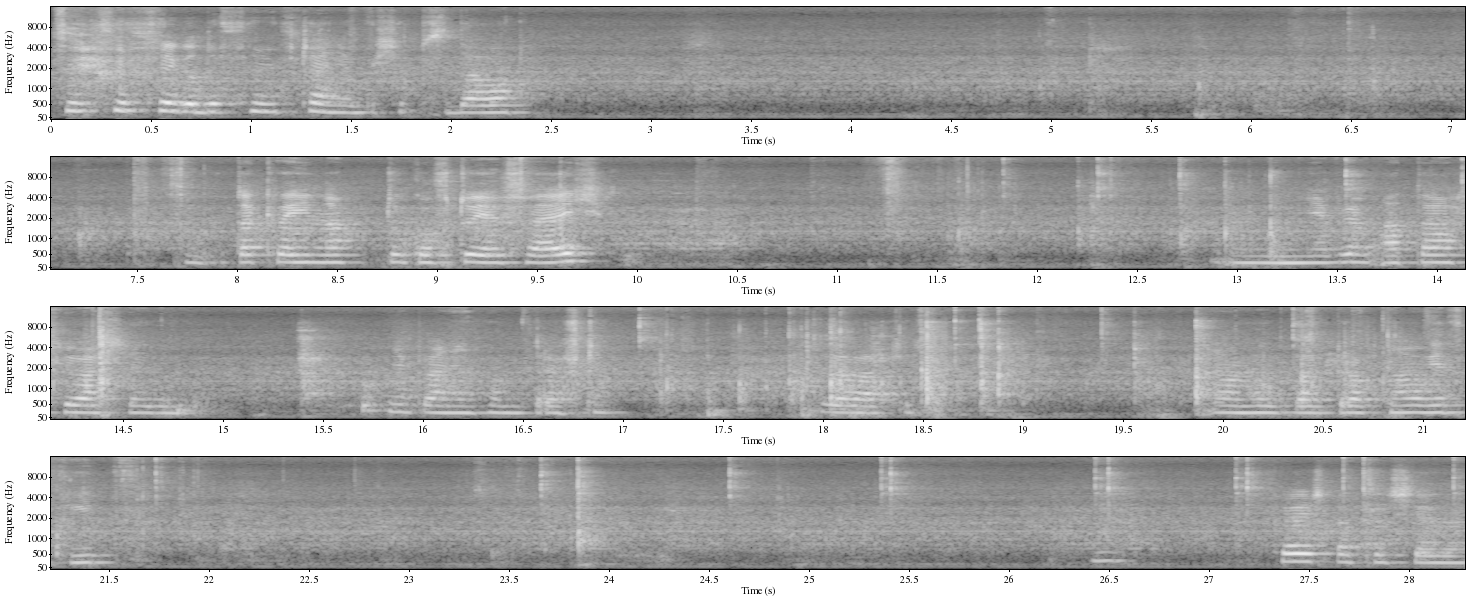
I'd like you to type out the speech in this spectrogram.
Coś szybszego do przemieszczenia by się przydało. Ta kraina tu kosztuje 6. Nie wiem, a ta chyba 7. Nie pamiętam zresztą. Zobaczyć. On chyba dropnął, jest kwit. Sześć, a to siedem.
